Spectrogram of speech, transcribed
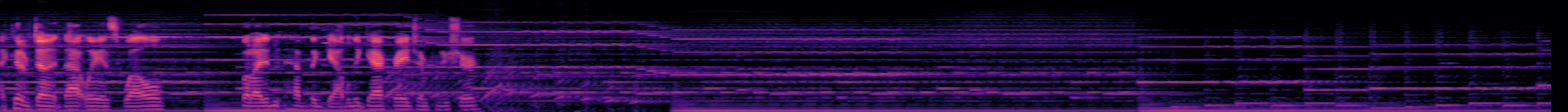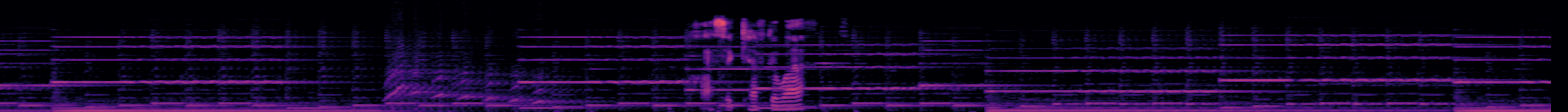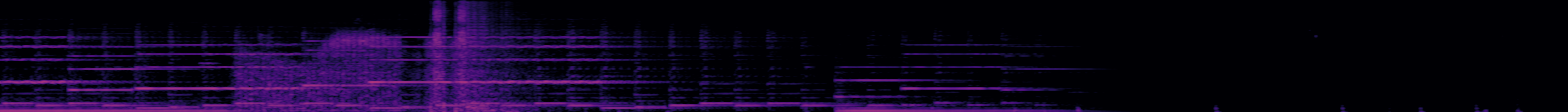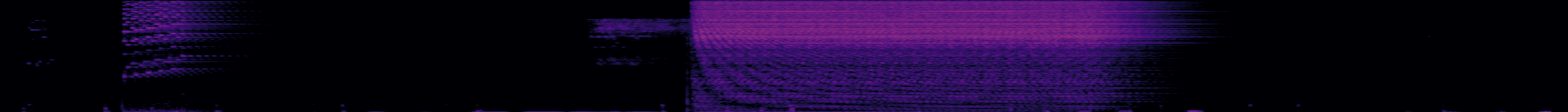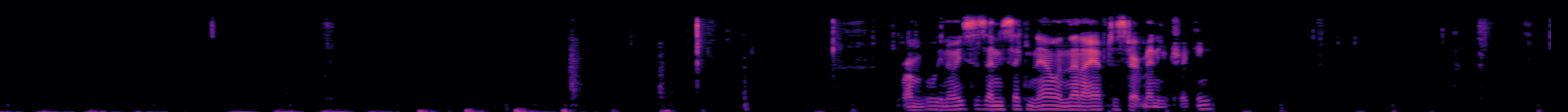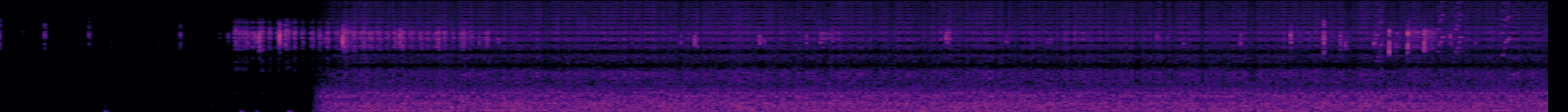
I could have done it that way as well, but I didn't have the Gabbledygook Rage, I'm pretty sure. Classic Kefka laugh. Rumbly noises any second now, and then I have to start menu tricking.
